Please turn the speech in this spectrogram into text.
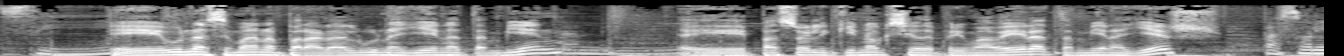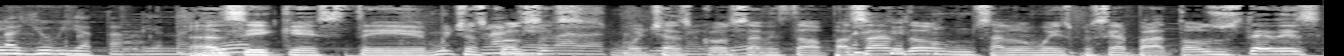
Sí. Eh, una semana para la luna llena también. También. Eh, pasó el equinoccio de primavera también ayer. Pasó la lluvia también ayer. Así que este, muchas La cosas, muchas ayer. cosas han estado pasando. Un saludo muy especial para todos ustedes.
